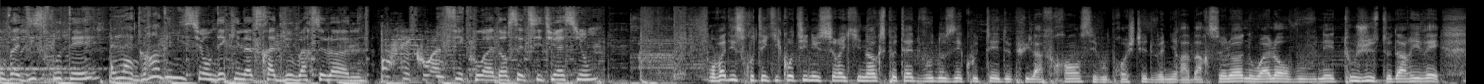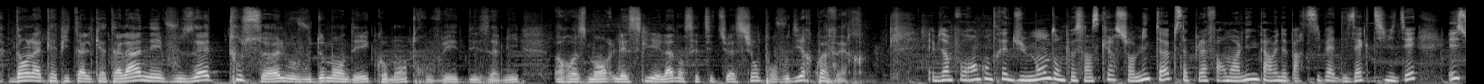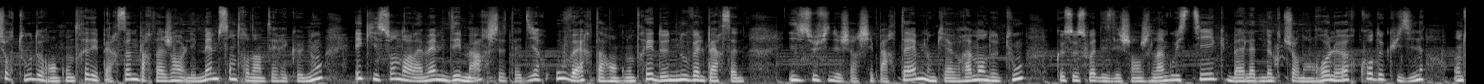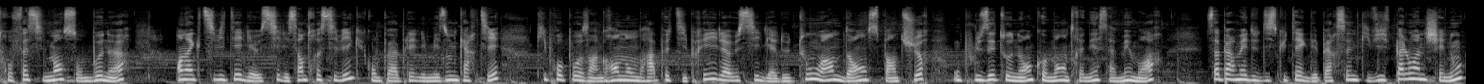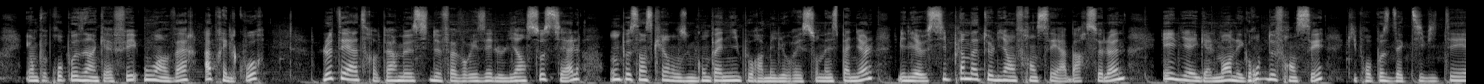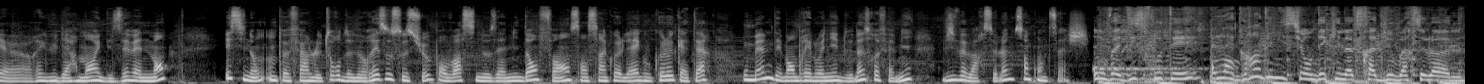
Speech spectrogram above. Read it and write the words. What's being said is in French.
On va discuter la grande émission d'Equinox Radio Barcelone. On fait quoi On fait quoi dans cette situation On va discuter qui continue sur Equinox. Peut-être vous nous écoutez depuis la France et vous projetez de venir à Barcelone ou alors vous venez tout juste d'arriver dans la capitale catalane et vous êtes tout seul. Vous vous demandez comment trouver des amis. Heureusement, Leslie est là dans cette situation pour vous dire quoi faire. Eh bien, pour rencontrer du monde, on peut s'inscrire sur Meetup. Cette plateforme en ligne permet de participer à des activités et surtout de rencontrer des personnes partageant les mêmes centres d'intérêt que nous et qui sont dans la même démarche, c'est-à-dire ouvertes à rencontrer de nouvelles personnes. Il suffit de chercher par thème, donc il y a vraiment de tout, que ce soit des échanges linguistiques, balades nocturnes en roller, cours de cuisine, on trouve facilement son bonheur. En activité, il y a aussi les centres civiques, qu'on peut appeler les maisons de quartier, qui proposent un grand nombre à petit prix. Là aussi, il y a de tout, hein, danse, peinture, ou plus étonnant, comment entraîner sa mémoire. Ça permet de discuter avec des personnes qui vivent pas loin de chez nous, et on peut proposer un café ou un verre après le cours. Le théâtre permet aussi de favoriser le lien social. On peut s'inscrire dans une compagnie pour améliorer son espagnol, mais il y a aussi plein d'ateliers en français à Barcelone et il y a également les groupes de français qui proposent des activités euh, régulièrement et des événements. Et sinon, on peut faire le tour de nos réseaux sociaux pour voir si nos amis d'enfance, anciens collègues ou colocataires, ou même des membres éloignés de notre famille, vivent à Barcelone sans qu'on le sache. On va discuter la grande émission d'Equinox Radio Barcelone.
